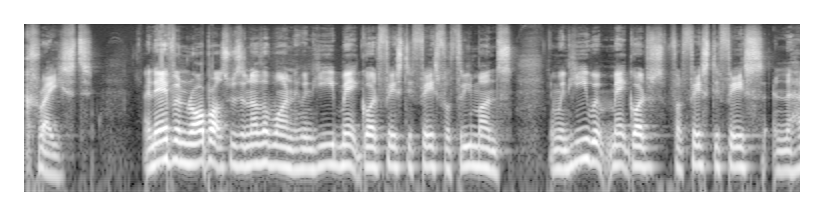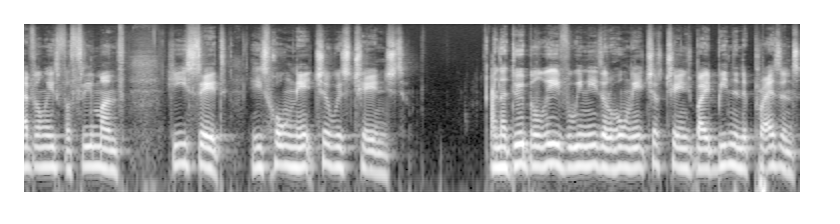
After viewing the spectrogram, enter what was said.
Christ. And Evan Roberts was another one when he met God face to face for three months. And when he met God for face to face in the heavenlies for three months, he said his whole nature was changed. And I do believe we need our whole nature changed by being in the presence,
